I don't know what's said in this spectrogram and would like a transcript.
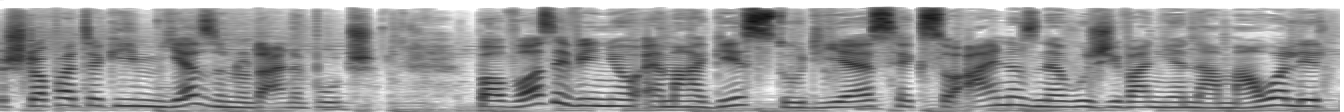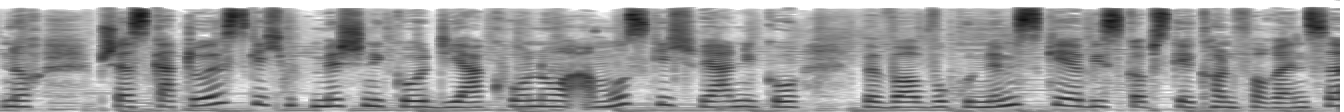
Što po takim je synodalny buč? Po wozewieniu MHG studie seksualne zneużywanie na małoletnych przez katolskich myszników, diakonów a muskich riadników we wobuku Nimskiej biskupskiej konferencji,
